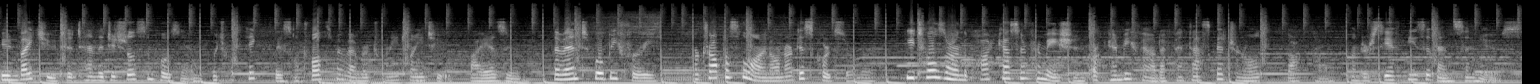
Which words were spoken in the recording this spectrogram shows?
we invite you to attend the Digital Symposium, which will take place on 12th November 2022 via Zoom. The event will be free, or drop us a line on our Discord server. Details are in the podcast information or can be found at fantastikajournal.com under CFB's events and news.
